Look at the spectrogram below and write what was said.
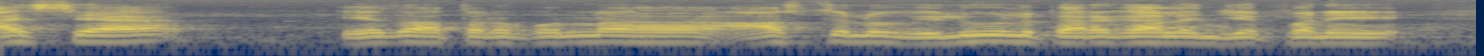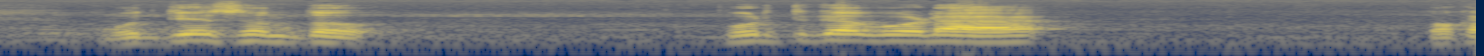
ఆశ ఏదో అతనుకున్న ఆస్తులు విలువలు పెరగాలని చెప్పని ఉద్దేశంతో పూర్తిగా కూడా ఒక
